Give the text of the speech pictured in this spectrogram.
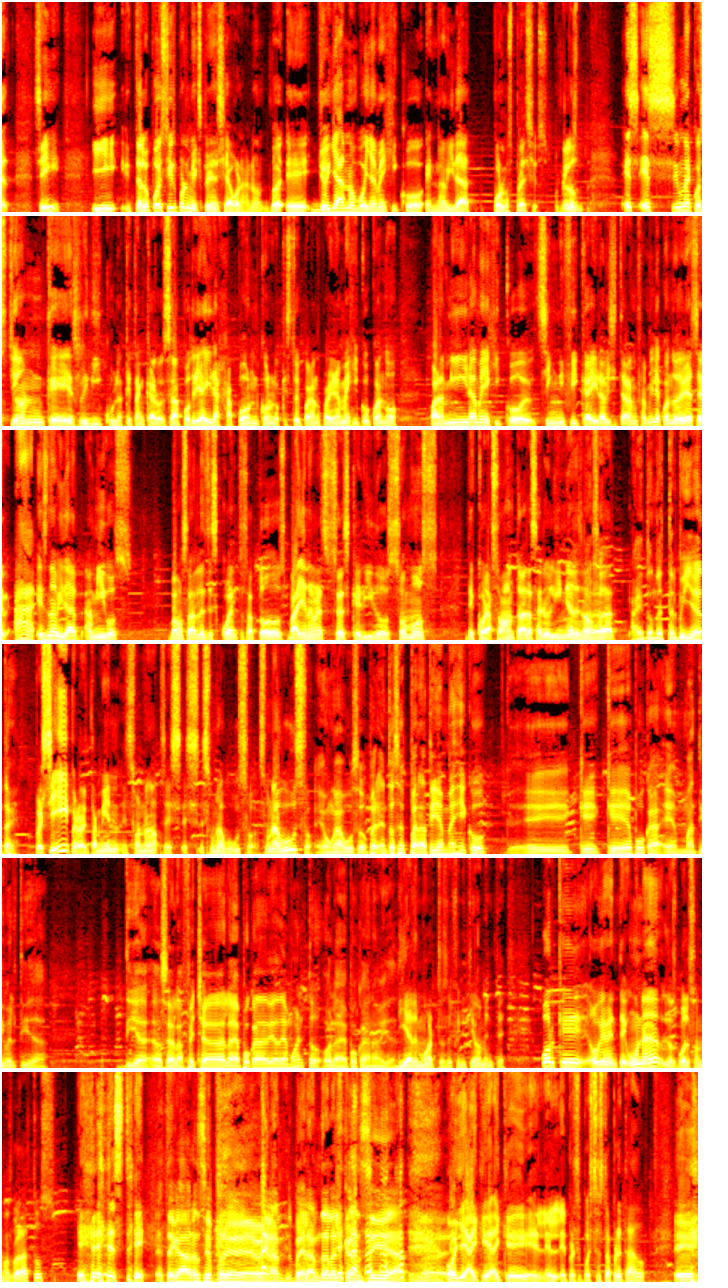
sí. Y te lo puedo decir por mi experiencia ahora, ¿no? Eh, yo ya no voy a México en Navidad por los precios. Porque los. Es, es una cuestión que es ridícula, que tan caro. O sea, podría ir a Japón con lo que estoy pagando para ir a México, cuando para mí ir a México significa ir a visitar a mi familia, cuando debería ser, ah, es Navidad, amigos, vamos a darles descuentos a todos, vayan a ver a sus seres queridos, somos de corazón, todas las aerolíneas les vamos a dar Ahí es donde está el billete. Pues sí, pero también son una- es, es- es un abuso, es un abuso. Es un abuso. Pero entonces, para ti en México, eh, ¿qué, qué época es más divertida? Día, o sea, la fecha, la época de Día de Muertos o la época de Navidad. Día de Muertos, definitivamente. Porque, obviamente, una, los vuelos son más baratos. Este, Este cabrón siempre velan- velando la alcancía. oye, hay que, hay que, el, el- el presupuesto está apretado. Eh,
